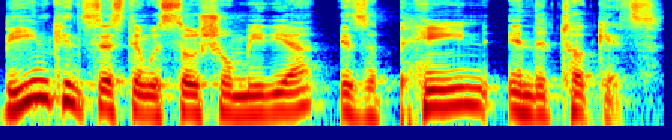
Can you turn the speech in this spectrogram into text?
Being consistent with social media is a pain in the tuchus.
